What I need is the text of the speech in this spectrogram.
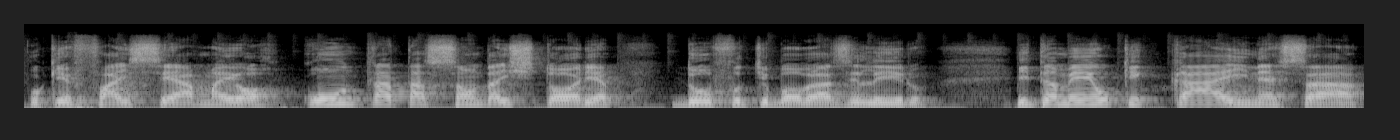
o que faz ser a maior contratação da história do futebol brasileiro. E também o que cai nessa,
